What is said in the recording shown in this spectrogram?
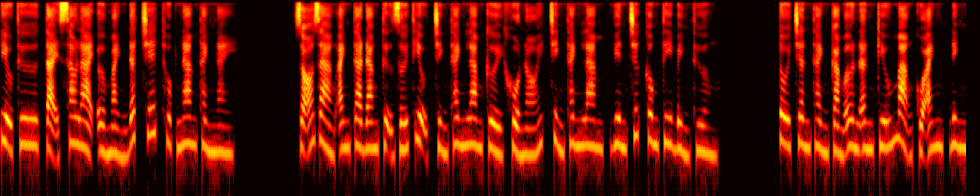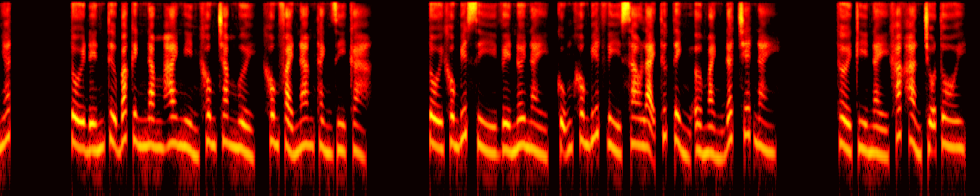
Tiểu thư tại sao lại ở mảnh đất chết thuộc Nam Thành này? Rõ ràng anh ta đang tự giới thiệu Trình Thanh Lam cười khổ nói, Trình Thanh Lam, viên chức công ty bình thường. Tôi chân thành cảm ơn ân cứu mạng của anh, Đinh Nhất. Tôi đến từ Bắc Kinh năm 2010, không phải Nam Thành gì cả. Tôi không biết gì về nơi này, cũng không biết vì sao lại thức tỉnh ở mảnh đất chết này. Thời kỳ này khác hẳn chỗ tôi,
